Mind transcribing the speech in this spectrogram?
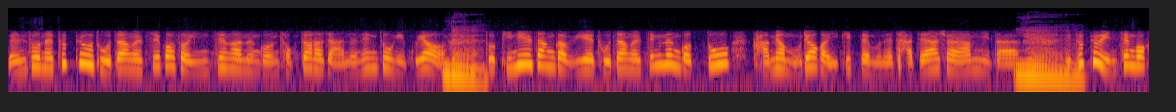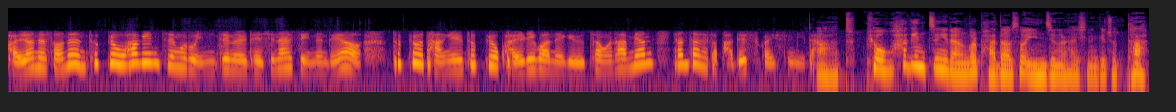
맨손에 투표 도장을 찍어서 인증하는 건 적절하지 않은 행동이고요. 네. 또 비닐 장갑 위에 도장을 찍는 것도 감염 우려가 있기 때문에 자제하셔야 합니다. 예. 이 투표 인증과 관련해서는 투표 확인증으로 인증을 대신할 수 있는데요. 투표 당일 투표 관리관에게 요청을 하면 현장에서 받을 수가 있습니다. 아, 투표 확인증이라는 걸 받아서 인 인증을 하시는 게 좋다.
